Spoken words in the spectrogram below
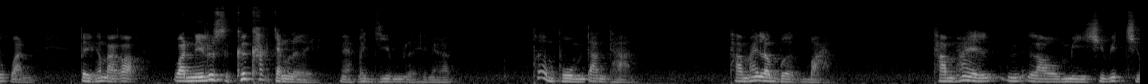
ทุกวัน ตื่นขึ้นมาก็วันนี้รู้สึกคึกคักจังเลยนะก็ยิ้มเลยเห็นไหมครับ เพิ่มภูมิต้านทานทำให้เราเบิกบานทำให้เรามีชีวิตชี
